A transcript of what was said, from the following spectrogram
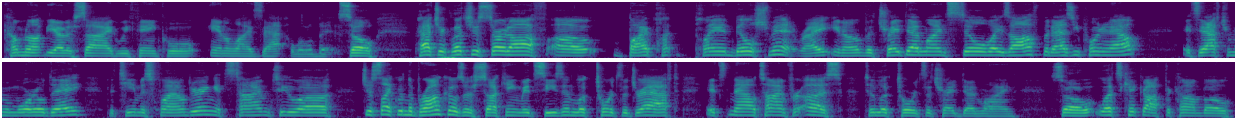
coming out the other side, we think we'll analyze that a little bit. So, Patrick, let's just start off uh, by pl- playing Bill Schmidt, right? You know, the trade deadline's still ways off, but as you pointed out, it's after Memorial Day. The team is floundering. It's time to, uh, just like when the Broncos are sucking midseason, look towards the draft. It's now time for us to look towards the trade deadline. So let's kick off the combo.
